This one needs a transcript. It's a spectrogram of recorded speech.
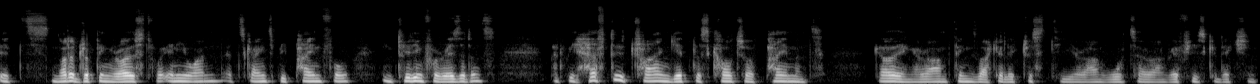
it's not a dripping roast for anyone. It's going to be painful, including for residents. But we have to try and get this culture of payment going around things like electricity, around water, around refuse collection.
